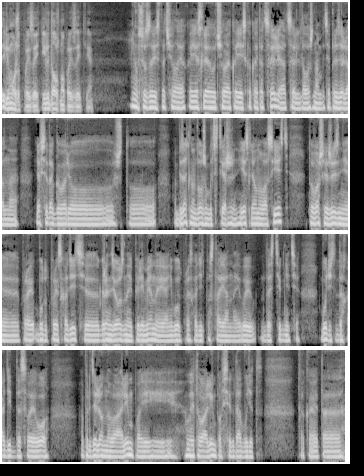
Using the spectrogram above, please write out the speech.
Или может произойти, или должно произойти? Ну, все зависит от человека. Если у человека есть какая-то цель, а цель должна быть определенная, я всегда говорю, что обязательно должен быть стержень. Если он у вас есть, то в вашей жизни будут происходить э, грандиозные перемены, и они будут происходить постоянно, и вы достигнете, будете доходить до своего определенного Олимпа, и у этого Олимпа всегда будет какая-то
